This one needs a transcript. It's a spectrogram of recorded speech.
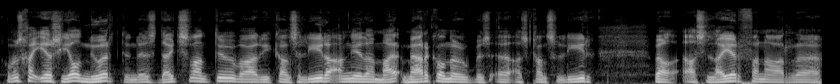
Kom ons gaan eers heel noord en dis Duitsland toe waar die kanselier Angela Merkel nou uh, as kanselier wel as leier van haar uh,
